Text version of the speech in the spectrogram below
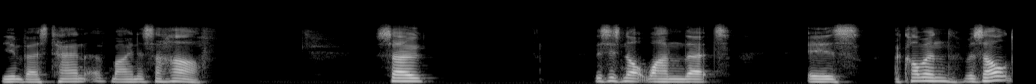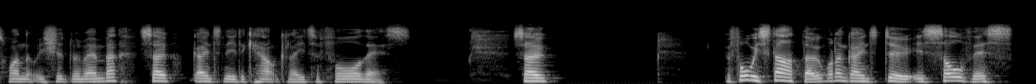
the inverse tan of minus a half. So this is not one that is a common result, one that we should remember, so I'm going to need a calculator for this. So before we start though, what I'm going to do is solve this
